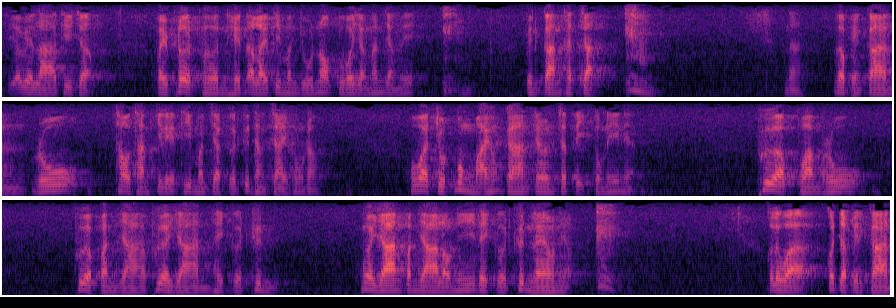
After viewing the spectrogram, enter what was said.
เสียเวลาที่จะไปเพลิดเพลินเห็นอะไรที่มันอยู่นอกตัวอย่างนั้นอย่างนี้ เป็นการขจัดนะแล้วเป็นการรู้ เท่าทันกิเลสที่มันจะเกิดขึ้นทางใจของเรา เพราะว่าจุดมุ่งหมายของการเจริญสติตรงนี้เนี่ย เพื่อความรู้เพื่อปัญญาเพื่อญาณให้เกิดขึ้น เมื่อญาณปัญญาเหล่านี้ได้เกิดขึ้นแล้วเนี่ย ก็เรียกว่าก็จะเป็นการ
